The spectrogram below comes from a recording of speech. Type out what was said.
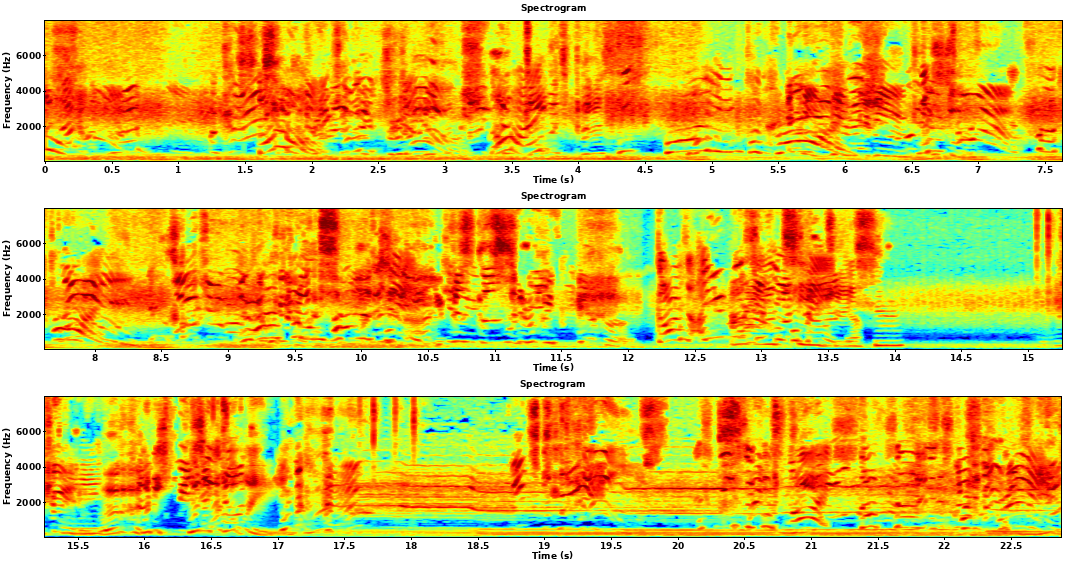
Stop. Guys, he's trying to drive. This is first time. Guys, are you I not don't see you, listening? Jason. What are you, what are you doing? It's. This music is nice. Stop saying it's winning.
